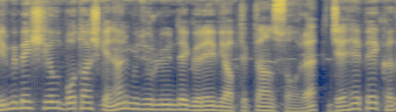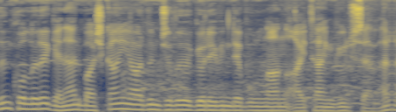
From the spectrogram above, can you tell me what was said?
...25 yıl BOTAŞ Genel Müdürlüğü'nde görev yaptıktan sonra... ...CHP Kadın Kolları Genel Başkan Yardımcılığı görevinde bulunan Ayten Gülsever...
